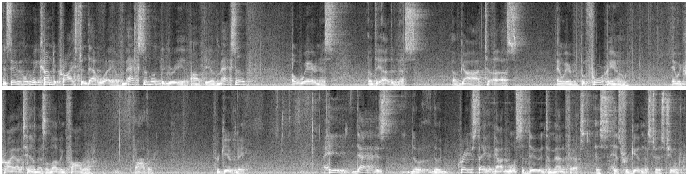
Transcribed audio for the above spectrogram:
And see, when we come to Christ in that way of maximum degree of poverty, of maximum awareness of the otherness of God to us, and we are before Him and we cry out to Him as a loving Father, Father, forgive me. He, that is the, the greatest thing that God wants to do and to manifest is His forgiveness to His children.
